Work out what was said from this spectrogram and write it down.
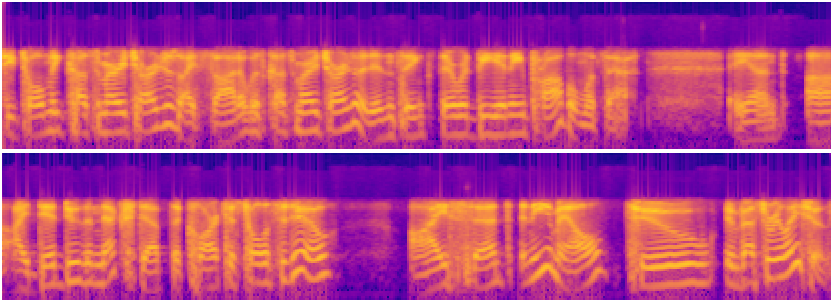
she told me customary charges. I thought it was customary charges. I didn't think there would be any problem with that. And uh, I did do the next step that Clark has told us to do. I sent an email to investor relations.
